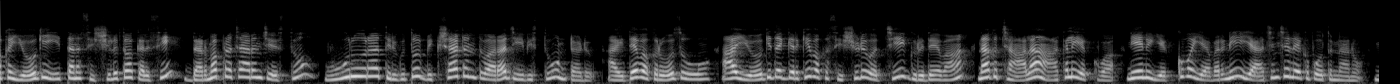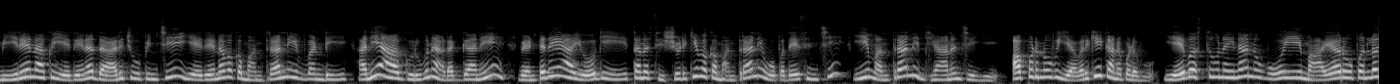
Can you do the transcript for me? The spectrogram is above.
ఒక యోగి తన శిష్యులతో కలిసి ధర్మ ప్రచారం చేస్తూ ఊరూరా తిరుగుతూ భిక్షాటం ద్వారా జీవిస్తూ ఉంటాడు. అయితే ఒకరోజు ఆ యోగి దగ్గరికి ఒక శిష్యుడు వచ్చి గురుదేవా నాకు చాలా ఆకలి ఎక్కువ. నేను ఎక్కువ ఎవరినీ యాచించలేకపోతున్నాను. మీరే నాకు ఏదైనా దారి చూపించి ఏదైనా ఒక మంత్రాన్ని ఇవ్వండి అని ఆ గురువుని అడగగానే వెంటనే ఆ యోగి తన శిష్యుడికి ఒక మంత్రాన్ని ఉపదేశించి ఈ మంత్రాన్ని ధ్యానం చెయ్యి. అప్పుడు నువ్వు ఎవరికీ కనపడవు. ఏ వస్తువునైనా నువ్వు ఈ మాయారూపంలో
